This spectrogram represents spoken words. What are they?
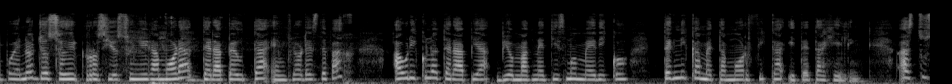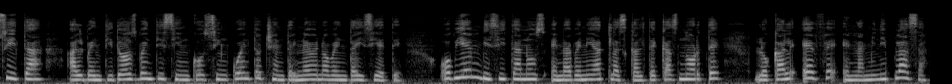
Bueno, yo soy Rocío Zúñiga Mora, terapeuta en Flores de Bach auriculoterapia, biomagnetismo médico, técnica metamórfica y teta healing. Haz tu cita al 22 25 50 89 97 o bien visítanos en Avenida Tlaxcaltecas Norte, local F en la Mini Plaza,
